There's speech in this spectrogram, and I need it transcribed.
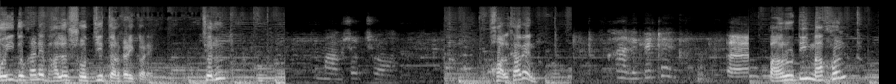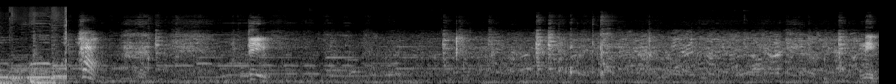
ওই দোকানে ভালো সবজির তরকারি করে। চলুন। মাংসর ফল খাবেন? খালি পেটে? পাউরুটি মাখন? দিন নিন।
